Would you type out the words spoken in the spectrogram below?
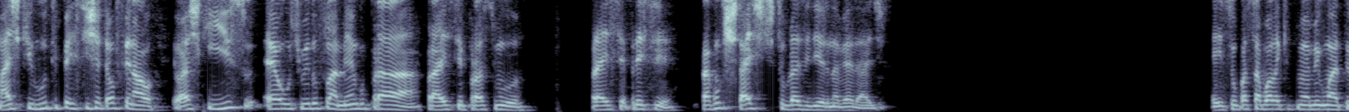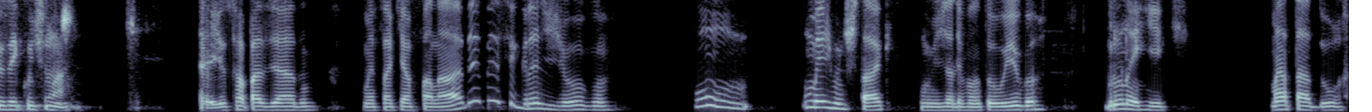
mas que luta e persiste até o final. Eu acho que isso é o time do Flamengo para esse próximo. para esse, esse, conquistar esse título brasileiro, na verdade. É isso, vou passar a bola aqui pro meu amigo Matheus aí continuar. É isso, rapaziada. Começar aqui a falar desse grande jogo. Um, um mesmo destaque, como já levantou o Igor. Bruno Henrique, matador,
